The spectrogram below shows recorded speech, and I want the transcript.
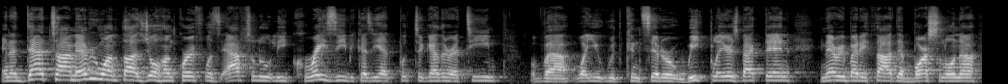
And at that time, everyone thought Johan Cruyff was absolutely crazy because he had put together a team of uh, what you would consider weak players back then. And everybody thought that Barcelona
